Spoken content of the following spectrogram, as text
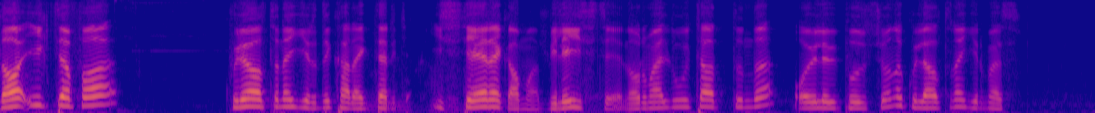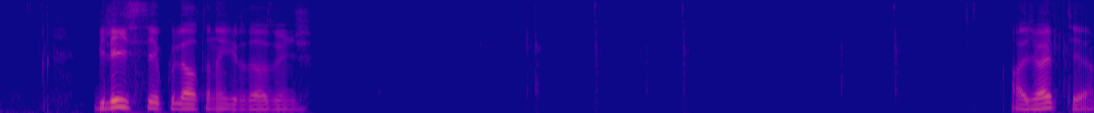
Daha ilk defa kule altına girdi karakter. isteyerek ama. Bile isteye. Normalde ulti attığında öyle bir pozisyonda kule altına girmez. Bile isteye kule altına girdi az önce. Acayipti ya.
